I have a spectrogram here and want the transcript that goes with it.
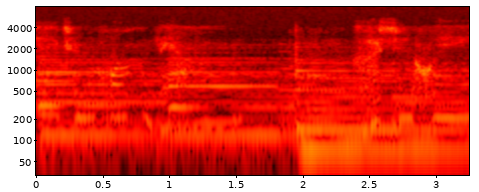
一阵荒凉。何时回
